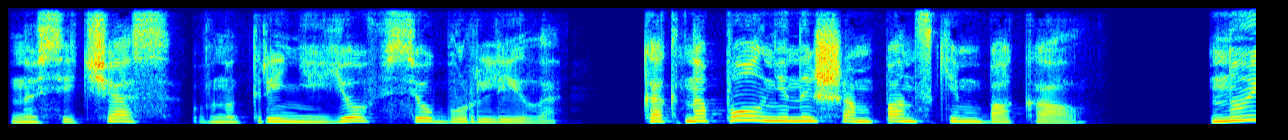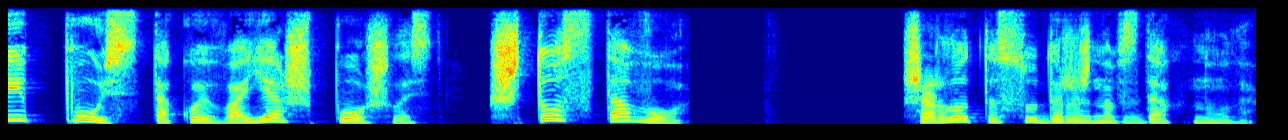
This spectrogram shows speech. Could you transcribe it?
Но сейчас внутри нее все бурлило, как наполненный шампанским бокал. Ну и пусть такой вояж пошлость. Что с того? Шарлотта судорожно вздохнула.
